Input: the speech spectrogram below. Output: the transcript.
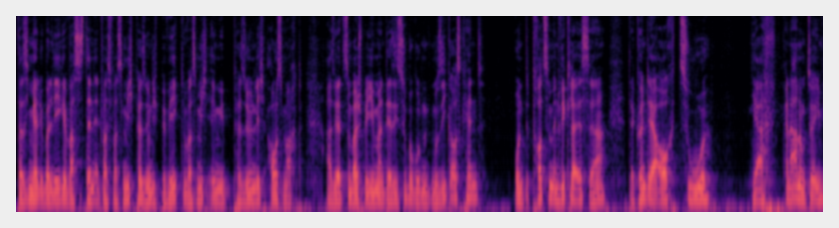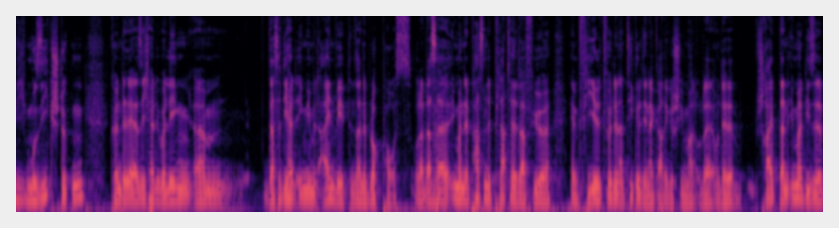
dass ich mir halt überlege, was ist denn etwas, was mich persönlich bewegt und was mich irgendwie persönlich ausmacht. Also jetzt zum Beispiel jemand, der sich super gut mit Musik auskennt und trotzdem Entwickler ist, ja, der könnte ja auch zu ja, keine Ahnung, zu irgendwelchen Musikstücken könnte er sich halt überlegen, ähm, dass er die halt irgendwie mit einwebt in seine Blogposts oder dass mhm. er immer eine passende Platte dafür empfiehlt für den Artikel, den er gerade geschrieben hat oder und er schreibt dann immer diese,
